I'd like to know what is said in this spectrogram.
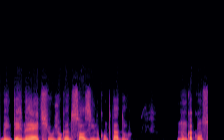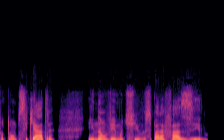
na internet ou jogando sozinho no computador. Nunca consultou um psiquiatra e não vê motivos para fazê-lo.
